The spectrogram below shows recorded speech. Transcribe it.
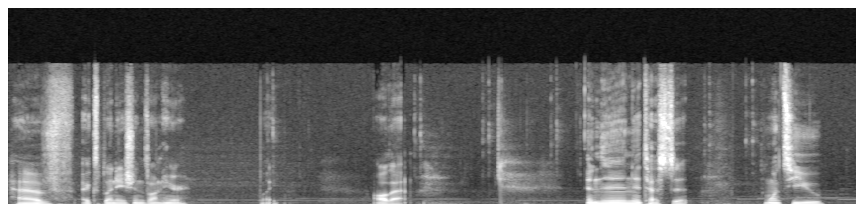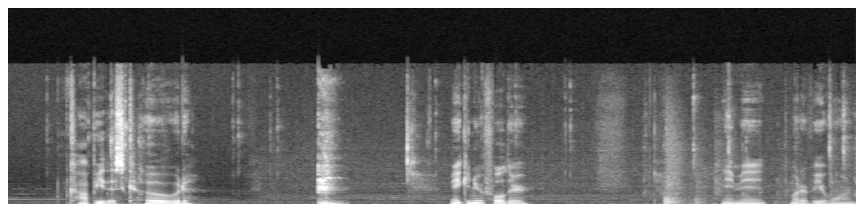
have explanations on here, like all that. And then it tests it. Once you copy this code, make a new folder, name it whatever you want.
